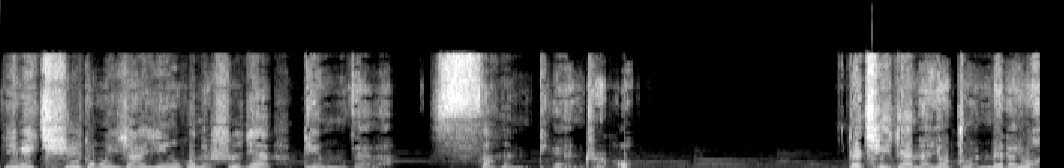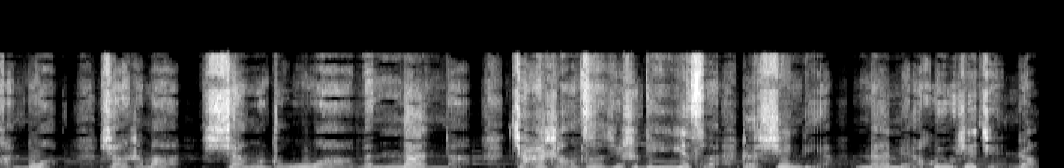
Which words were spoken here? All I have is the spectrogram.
因为其中一家阴婚的时间定在了三天之后。这期间呢，要准备的有很多，像什么香烛啊、文案呐，加上自己是第一次，这心里难免会有些紧张。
